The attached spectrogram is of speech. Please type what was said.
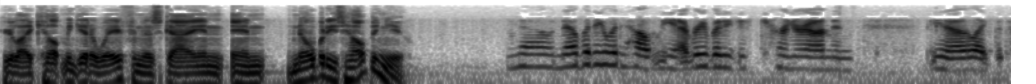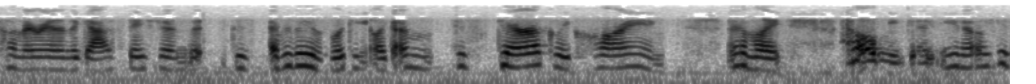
you're like, "Help me get away from this guy," and and nobody's helping you. No, nobody would help me. Everybody just turned around and, you know, like the time I ran in the gas station, because everybody was looking, like I'm hysterically crying, and I'm like, help me get, you know, he's,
